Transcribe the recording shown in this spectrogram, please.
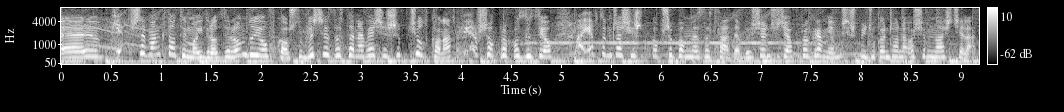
E, pierwsze banknoty, moi drodzy, lądują w kosztu. Wy się zastanawiacie szybciutko nad pierwszą propozycją, a ja w tym czasie szybko przypomnę zasadę. By wziąć udział w programie, musisz mieć ukończone 18 lat.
